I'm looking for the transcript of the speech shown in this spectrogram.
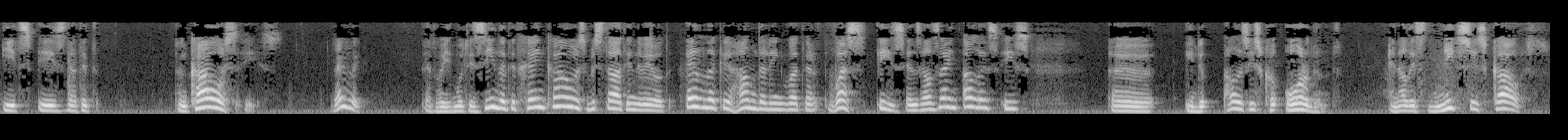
iets is, dat het een chaos is. Duidelijk. Dat we moeten zien dat het geen chaos bestaat in de wereld. Elke handeling wat er was, is en zal zijn, alles is, uh, in de, alles is geordend. En alles, niets is chaos.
